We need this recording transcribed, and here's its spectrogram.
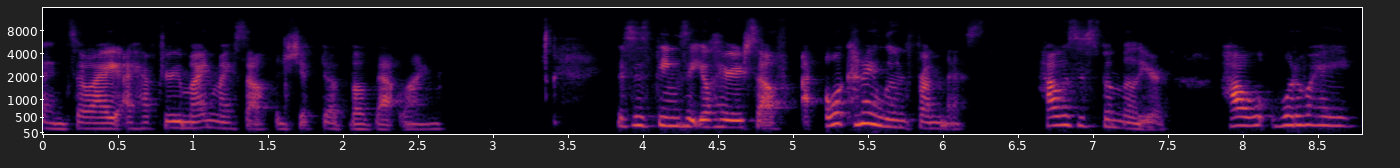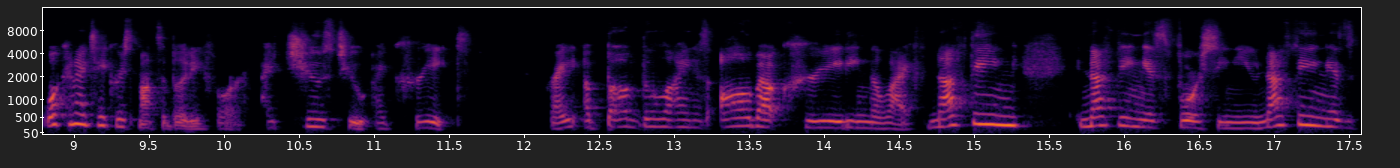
And so I, I have to remind myself and shift above that line. This is things that you'll hear yourself. What can I learn from this? How is this familiar? How, what do I, what can I take responsibility for? I choose to, I create, right? Above the line is all about creating the life. Nothing, nothing is forcing you. Nothing is,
